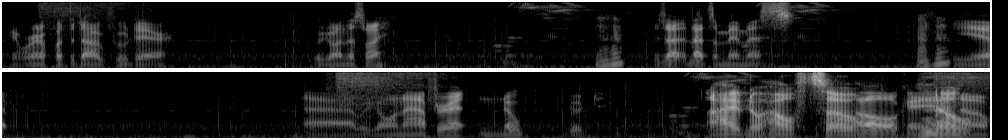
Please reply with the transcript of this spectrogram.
Okay, we're gonna put the dog food there. We going this way? Mhm. Is that that's a mimus? Mhm. Yep. Uh, we going after it? Nope. Good. I have no health, so Oh, okay. Yeah, no. no.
